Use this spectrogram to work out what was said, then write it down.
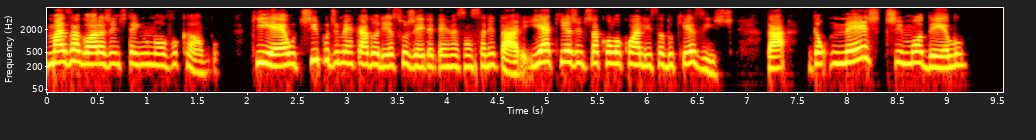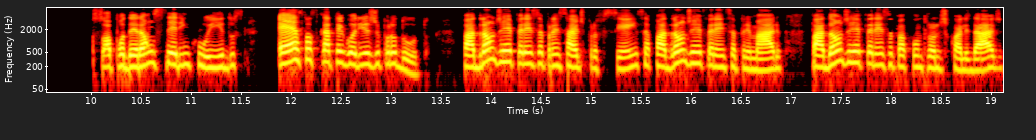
mas agora a gente tem um novo campo, que é o tipo de mercadoria sujeita à intervenção sanitária. E aqui a gente já colocou a lista do que existe, tá? Então, neste modelo, só poderão ser incluídos essas categorias de produto. Padrão de referência para ensaio de proficiência, padrão de referência primário, padrão de referência para controle de qualidade,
